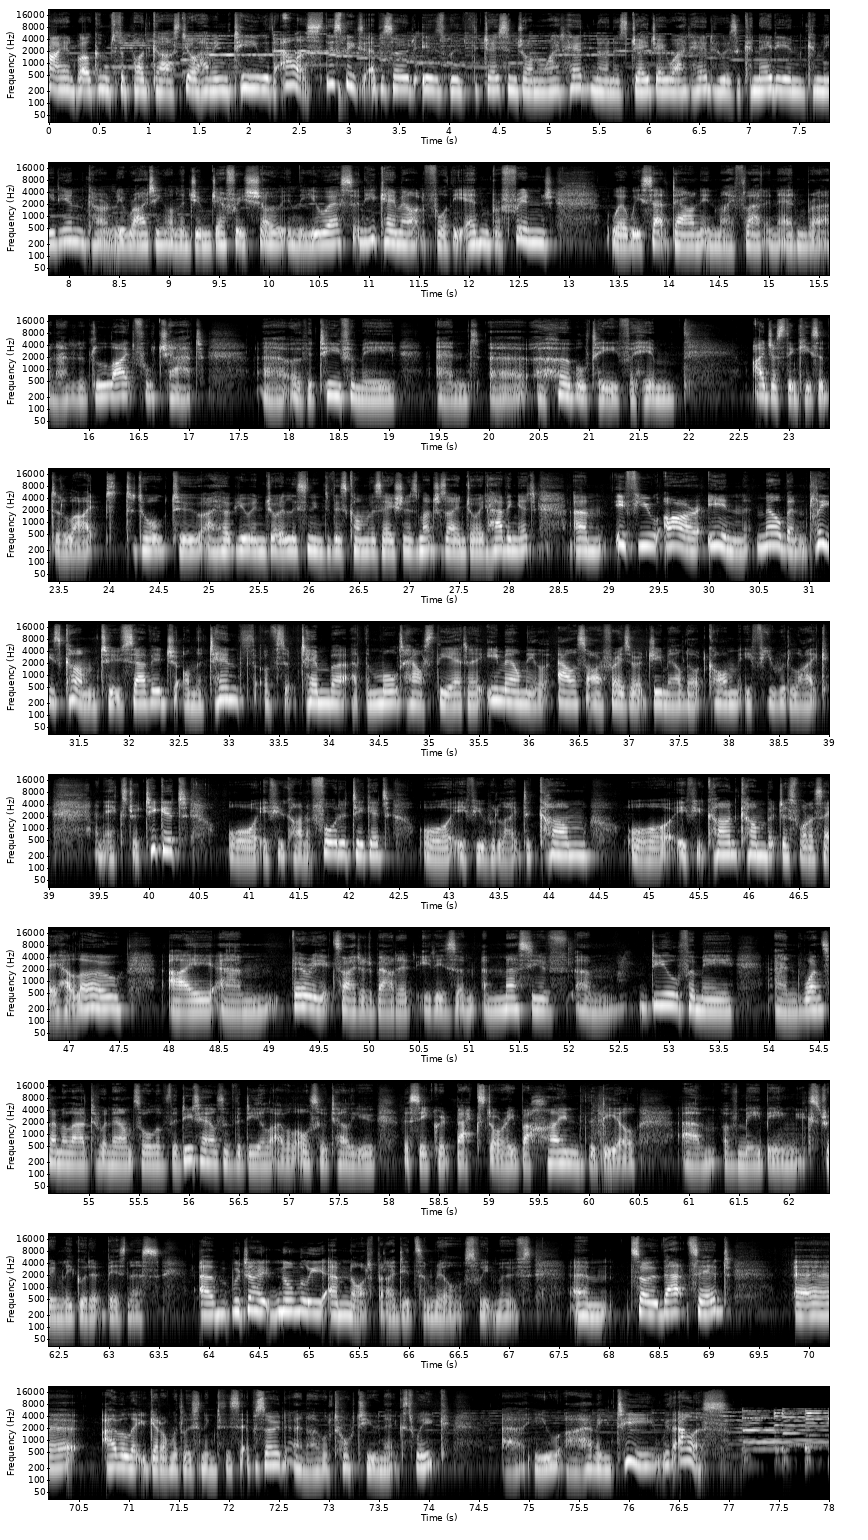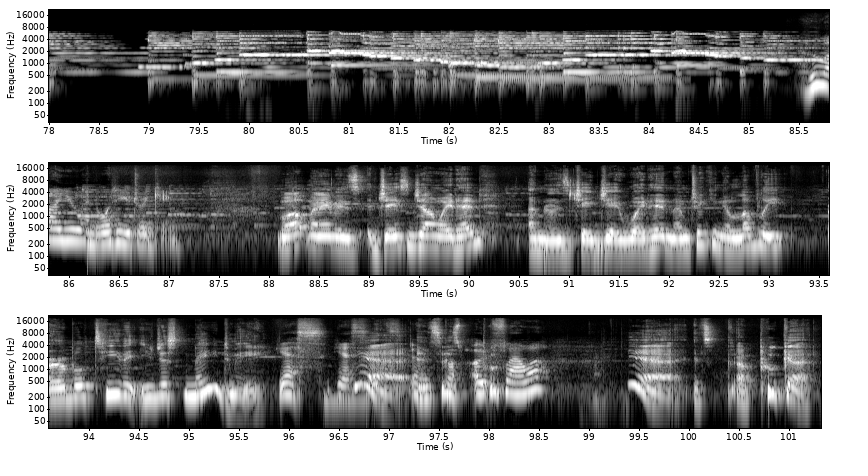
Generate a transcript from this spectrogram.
Hi, and welcome to the podcast. You're having tea with Alice. This week's episode is with Jason John Whitehead, known as JJ Whitehead, who is a Canadian comedian currently writing on the Jim Jefferies show in the US. And he came out for the Edinburgh Fringe, where we sat down in my flat in Edinburgh and had a delightful chat uh, over tea for me and uh, a herbal tea for him. I just think he's a delight to talk to. I hope you enjoy listening to this conversation as much as I enjoyed having it. Um, if you are in Melbourne, please come to Savage on the 10th of September at the Malthouse Theatre. Email me alicerfraser at gmail.com if you would like an extra ticket, or if you can't afford a ticket, or if you would like to come, or if you can't come but just want to say hello, I am very excited about it. It is a, a massive um, deal for me, and once I'm allowed to announce all of the details of the deal, I will also tell you the secret backstory behind the deal um, of me being extremely good at business. Um, which I normally am not, but I did some real sweet moves. Um, so, that said, uh, I will let you get on with listening to this episode, and I will talk to you next week. Uh, you are having tea with Alice. Who are you and what are you drinking? Well, my name is Jason John Whitehead. I'm known as JJ Whitehead, and I'm drinking a lovely herbal tea that you just made me. Yes, yes. Yeah, it's, uh, it it's got oat pu- flour. Yeah, it's a Pukka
